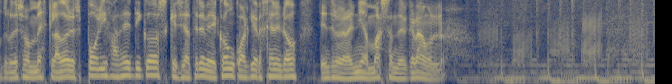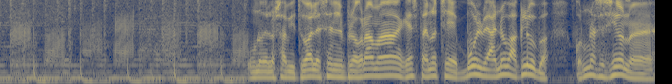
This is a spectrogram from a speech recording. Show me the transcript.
Otro de esos mezcladores polifacéticos que se atreve con cualquier género dentro de la línea más underground. Uno de los habituales en el programa que esta noche vuelve a Nova Club con una sesión eh,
